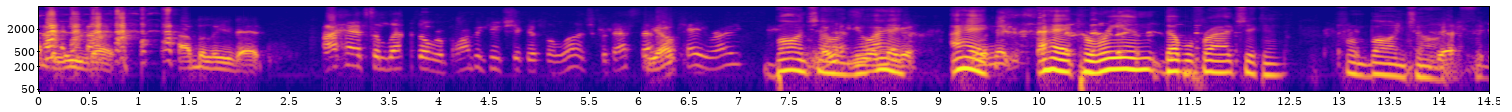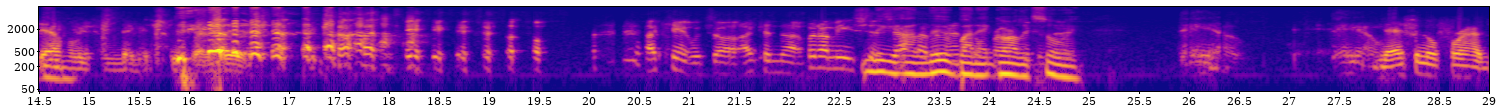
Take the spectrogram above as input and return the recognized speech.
I believe that. I believe that. I had some leftover barbecue chicken for lunch, but that's that's Yep. okay, right? Bonchon, You yo, a I had nigga. I had. I had Korean double fried chicken from Bonchon That's definitely some nigga shit right there. God damn. I can't with y'all. I cannot. But I mean, shit. Nigga, I live by that garlic soy. Day. Damn. Damn. National Fried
